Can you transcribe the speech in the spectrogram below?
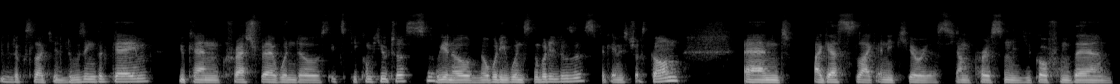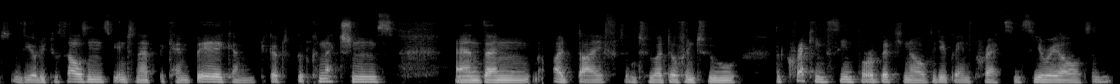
it looks like you're losing the game, you can crash their Windows XP computers. So, you know, nobody wins, nobody loses. The game is just gone. And I guess like any curious young person, you go from there. And in the early 2000s, the internet became big and you got good connections. And then I dived into, I dove into the cracking scene for a bit, you know, video game cracks and serials and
